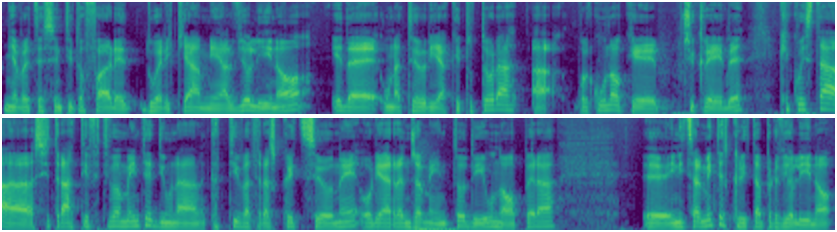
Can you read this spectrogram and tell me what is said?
mi avrete sentito fare due richiami al violino ed è una teoria che tuttora ha qualcuno che ci crede che questa si tratti effettivamente di una cattiva trascrizione o riarrangiamento di un'opera eh, inizialmente scritta per violino.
